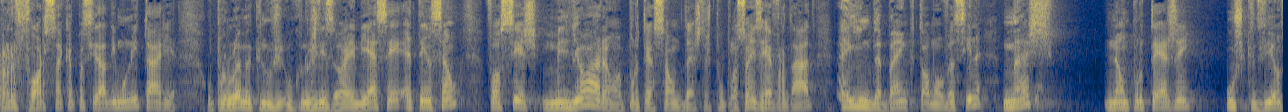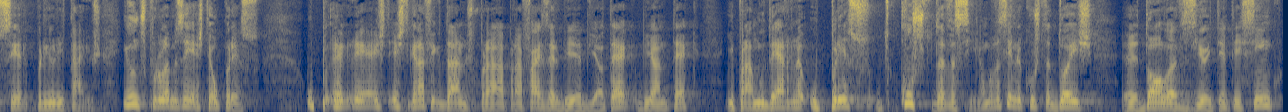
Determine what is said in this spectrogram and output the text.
reforça a capacidade imunitária. O problema que nos, o que nos diz a OMS é, atenção, vocês melhoram a proteção destas populações, é verdade, ainda bem que tomam vacina, mas não protegem os que deviam ser prioritários. E um dos problemas é este, é o preço. O, este, este, gráfico dá-nos para, para a Pfizer BioNTech, BioNTech e para a Moderna o preço de custo da vacina. Uma vacina custa 2 eh, dólares e 85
